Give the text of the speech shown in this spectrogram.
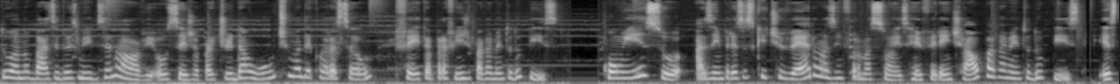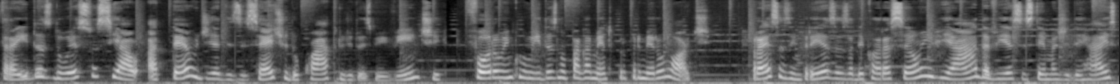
do ano base 2019, ou seja, a partir da última declaração feita para fins de pagamento do PIS. Com isso, as empresas que tiveram as informações referente ao pagamento do PIS extraídas do E-Social até o dia 17 de 4 de 2020 foram incluídas no pagamento para o primeiro lote. Para essas empresas, a declaração enviada via sistemas de derrais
